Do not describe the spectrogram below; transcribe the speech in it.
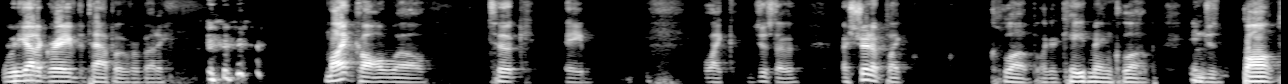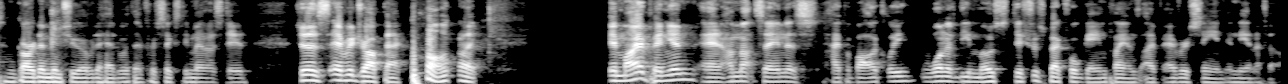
we got a grave to tap over, buddy. Mike Caldwell took a like just a a straight up like club, like a caveman club, and just bonked Gardner Minshew over the head with it for 60 minutes, dude. Just every drop back bonk. Like in my opinion, and I'm not saying this hyperbolically, one of the most disrespectful game plans I've ever seen in the NFL.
